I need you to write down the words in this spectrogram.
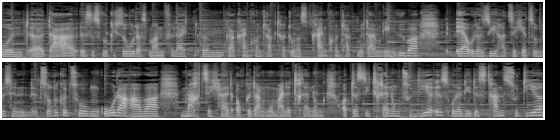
Und äh, da ist es wirklich so, dass man vielleicht ähm, gar keinen Kontakt hat. Du hast keinen Kontakt mit deinem Gegenüber. Er oder sie hat sich jetzt so ein bisschen zurückgezogen oder aber macht sich halt auch Gedanken um eine Trennung. Ob das die Trennung zu dir ist oder die Distanz zu dir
